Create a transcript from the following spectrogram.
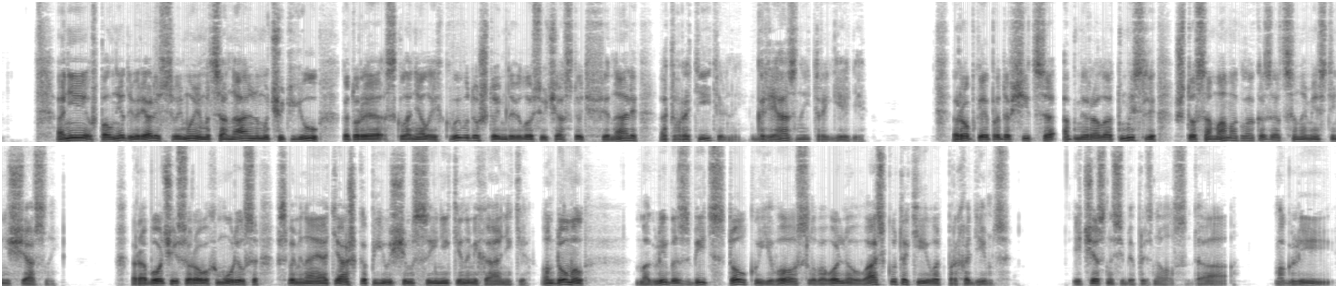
Они вполне доверялись своему эмоциональному чутью, которое склоняло их к выводу, что им довелось участвовать в финале отвратительной, грязной трагедии. Робкая продавщица обмирала от мысли, что сама могла оказаться на месте несчастной. Рабочий сурово хмурился, вспоминая о тяжко пьющем сыне киномеханики. Он думал, могли бы сбить с толку его, слабовольного Ваську, такие вот проходимцы и честно себе признавался. Да, могли.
